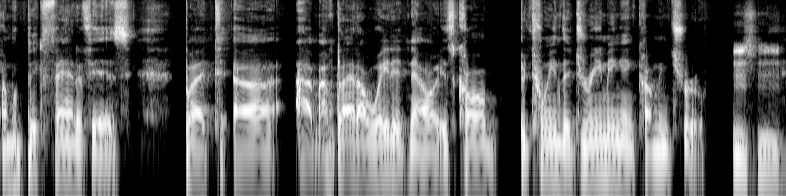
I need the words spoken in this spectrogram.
I'm a big fan of his, but uh, I'm, I'm, glad I waited now. It's called Between the Dreaming and Coming True. Mm-hmm.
